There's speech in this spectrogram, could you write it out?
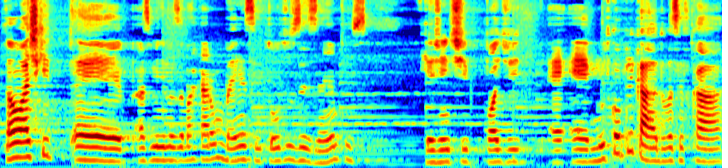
Então, acho que é, as meninas abarcaram bem, assim, todos os exemplos que a gente pode é, é muito complicado você ficar.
